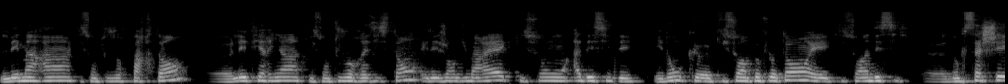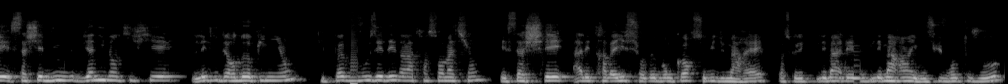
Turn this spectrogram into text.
Les marins qui sont toujours partants, euh, les terriens qui sont toujours résistants et les gens du marais qui sont à décider et donc qui sont un peu flottants et qui sont indécis. Euh, donc sachez, bien identifier les leaders d'opinion qui peuvent vous aider dans la transformation et sachez aller travailler sur le bon corps, celui du marais, parce que les, marins, ils vous suivront toujours,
